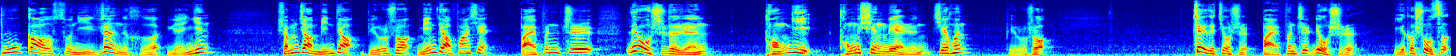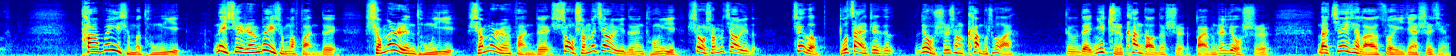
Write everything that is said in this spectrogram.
不告诉你任何原因。什么叫民调？比如说，民调发现百分之六十的人同意同性恋人结婚。比如说，这个就是百分之六十一个数字。他为什么同意？那些人为什么反对？什么人同意？什么人反对？受什么教育的人同意？受什么教育的？这个不在这个六十上看不出来，对不对？你只看到的是百分之六十。那接下来要做一件事情。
